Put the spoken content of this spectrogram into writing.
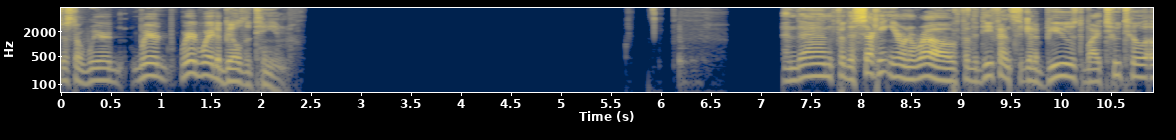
Just a weird, weird, weird way to build a team. And then for the second year in a row, for the defense to get abused by Tutu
